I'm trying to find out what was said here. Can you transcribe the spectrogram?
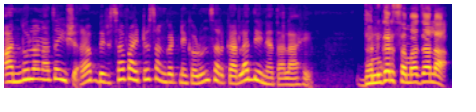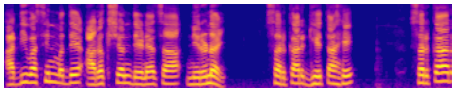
आंदोलनाचा इशारा बिरसा फायटर संघटनेकडून सरकारला देण्यात आला आहे. धनगर समाजाला आदिवासींमध्ये आरक्षण देण्याचा निर्णय सरकार घेत आहे. सरकार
